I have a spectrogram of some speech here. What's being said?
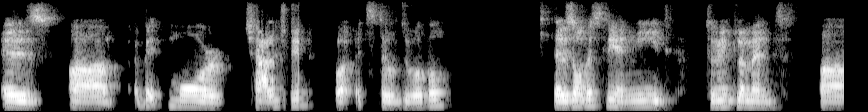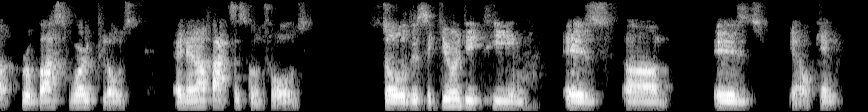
is uh, a bit more challenging, but it's still doable. There's obviously a need to implement robust workflows and enough access controls. So the security team is um, is you know can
